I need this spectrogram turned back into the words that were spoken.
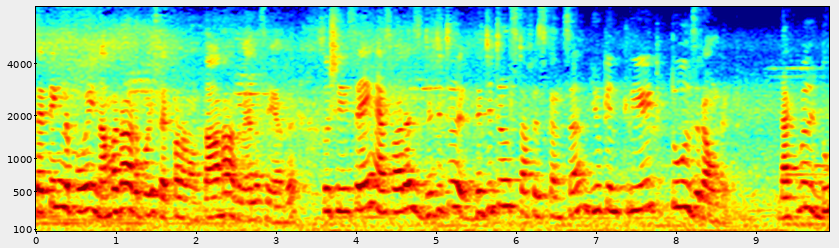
செட்டிங்கில் போய் நம்ம தான் அதை போய் செட் பண்ணணும் தானாக அது வேலை செய்யாது ஸோ ஷீ சேயிங் as far as digital digital stuff is concerned you can create tools around it that will do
